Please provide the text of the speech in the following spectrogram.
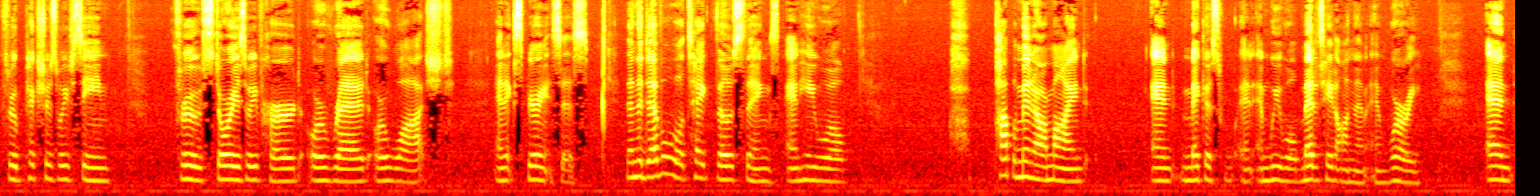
through pictures we've seen, through stories we've heard or read or watched and experiences, then the devil will take those things and he will pop them in our mind and make us, and, and we will meditate on them and worry. And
